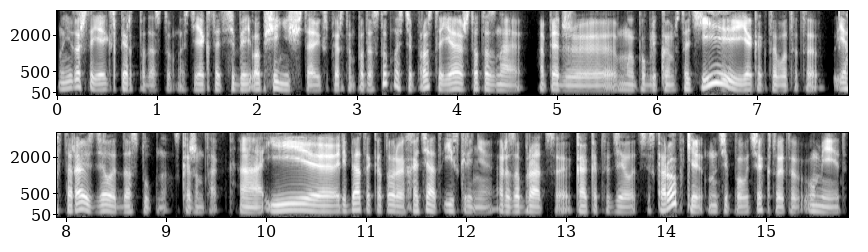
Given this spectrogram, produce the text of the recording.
Ну, не то, что я эксперт по доступности. Я, кстати, себя вообще не считаю экспертом по доступности, просто я что-то знаю. Опять же, мы публикуем статьи, и я как-то вот это... Я стараюсь сделать доступно, скажем так. И ребята, которые хотят искренне разобраться, как это делать из коробки, ну, типа у тех, кто это умеет.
